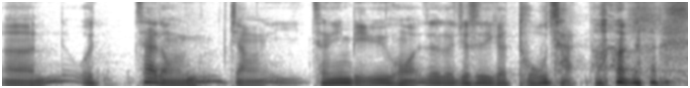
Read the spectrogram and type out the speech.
呃，我。蔡董讲曾经比喻过，这个就是一个土产 啊。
